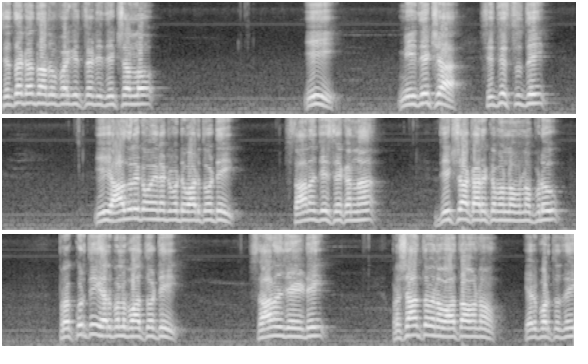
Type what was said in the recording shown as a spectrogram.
సిద్ధగంధాన్ని ఉపయోగించండి దీక్షల్లో. ఈ మీ దీక్ష సిద్ధిస్తుంది. ఈ ఆధునికమైనటువంటి వాటితోటి స్నానం చేసే కన్నా దీక్షా కార్యక్రమంలో ఉన్నప్పుడు ప్రకృతి హెర్బల్ బాత్తోటి స్నానం చేయండి. ప్రశాంతమైన వాతావరణం ఏర్పడుతుంది.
